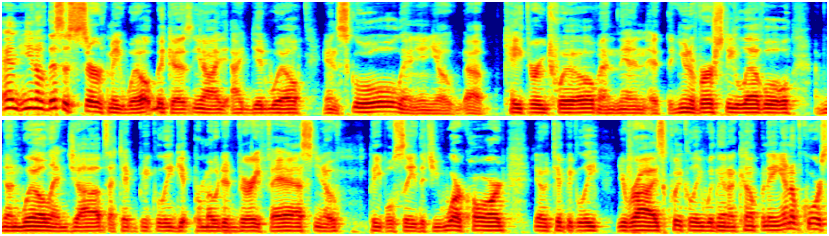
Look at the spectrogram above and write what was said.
And, you know, this has served me well because, you know, I, I did well in school and, you know, uh, K through 12. And then at the university level, I've done well in jobs. I typically get promoted very fast. You know, people see that you work hard. You know, typically you rise quickly within a company. And of course,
